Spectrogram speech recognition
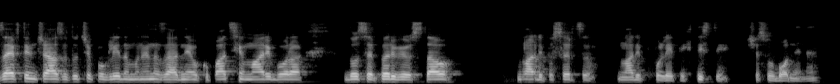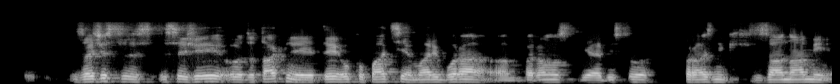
zdaj v tem času, tudi če pogledamo ne na zadnje okupacije Maribora, kdo se je prvi ostal, mladi po srcu, mladi po letih, tisti, še svobodni. Ne? Zdaj, če ste, ste se že dotaknili te okupacije Maribora, um, je v bistvu praznik za nami.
